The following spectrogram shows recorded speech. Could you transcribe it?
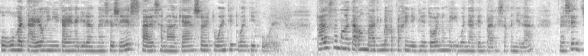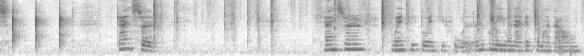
Kukuha tayo, hingi tayo ng ilang messages para sa mga Cancer 2024. Para sa mga taong maaaring makapakinig nito, anong maiwan natin para sa kanila? Message? Cancer. Cancer 2024. Ano pang maiwan natin sa mga taong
